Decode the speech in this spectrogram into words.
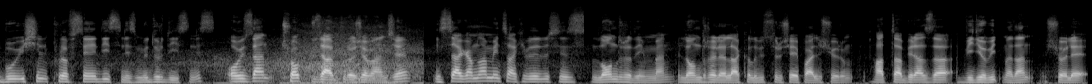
Bu işin profesyoneli değilsiniz, müdür değilsiniz. O yüzden çok güzel bir proje bence. Instagram'dan beni takip edebilirsiniz. Londra'dayım ben. Londra ile alakalı bir sürü şey paylaşıyorum. Hatta biraz da video bitmeden şöyle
